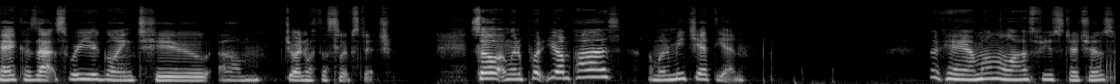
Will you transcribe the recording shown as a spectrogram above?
okay? Because that's where you're going to um, join with the slip stitch. So I'm going to put you on pause. I'm going to meet you at the end. Okay I'm on the last few stitches.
